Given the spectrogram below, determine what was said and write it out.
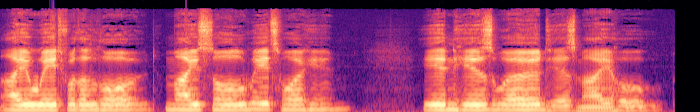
I wait for the Lord, my soul waits for him. In his word is my hope.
